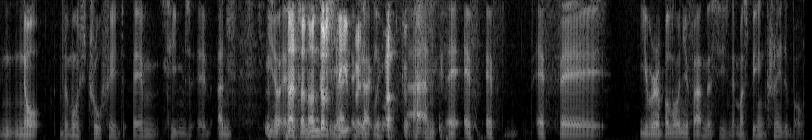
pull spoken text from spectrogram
not the most trophied um, teams, um, and you know if, that's an understatement. Yeah, exactly. and uh, if if if uh, you were a Bologna fan this season, it must be incredible.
